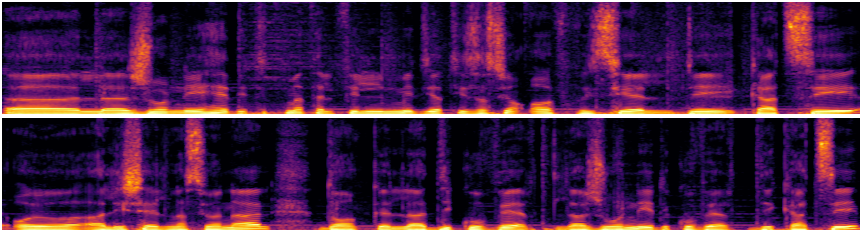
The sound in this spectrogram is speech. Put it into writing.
la journée est في الميدياتيزاسيون officielle des 4C à l'échelle nationale. Donc, la découverte, la journée découverte des 4C,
